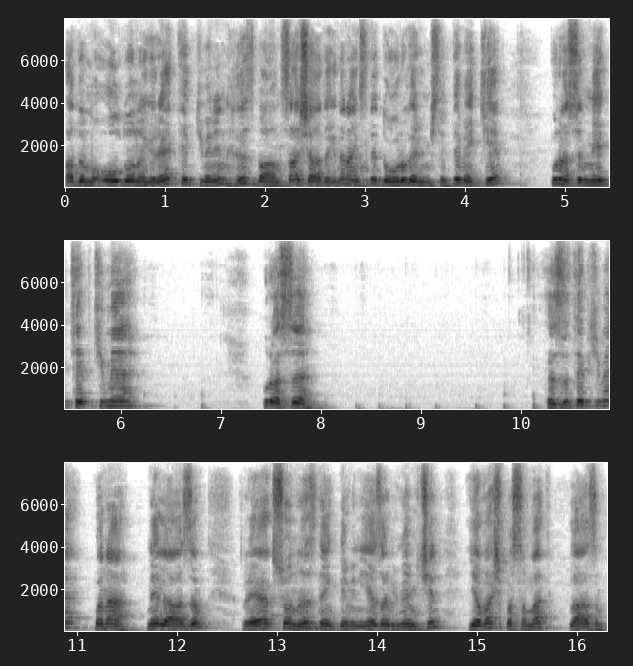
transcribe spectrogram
adımı olduğuna göre tepkimenin hız bağıntısı aşağıdakinden hangisinde doğru verilmiştir? Demek ki burası net tepkime, burası hızlı tepkime. Bana ne lazım? Reaksiyon hız denklemini yazabilmem için yavaş basamak lazım.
